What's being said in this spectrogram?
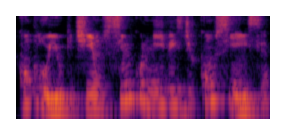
concluiu que tinham cinco níveis de consciência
